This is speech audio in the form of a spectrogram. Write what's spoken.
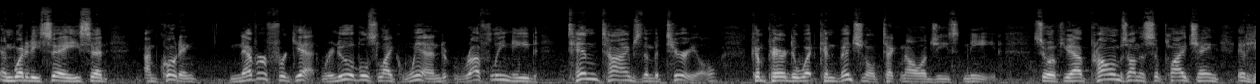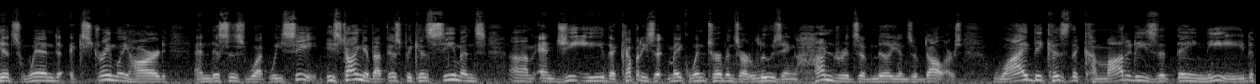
And what did he say? He said, I'm quoting, Never forget, renewables like wind roughly need 10 times the material compared to what conventional technologies need. So if you have problems on the supply chain, it hits wind extremely hard, and this is what we see. He's talking about this because Siemens um, and GE, the companies that make wind turbines, are losing hundreds of millions of dollars. Why? Because the commodities that they need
